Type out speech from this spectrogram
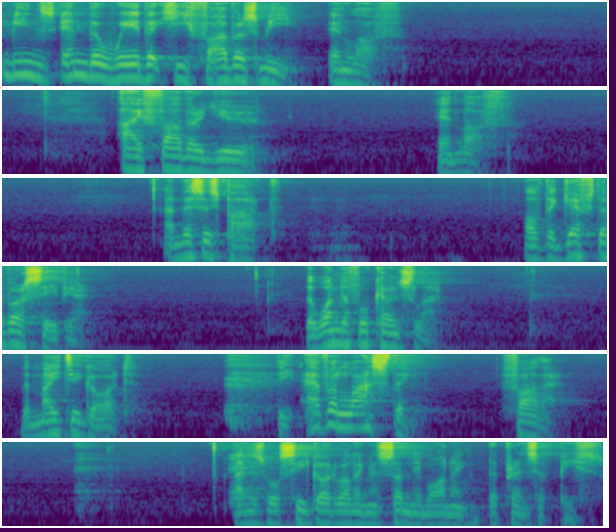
means in the way that He fathers me in love. I father you in love. And this is part of the gift of our Saviour, the wonderful counselor, the mighty God, the everlasting Father. And as we'll see, God willing, on Sunday morning, the Prince of Peace.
